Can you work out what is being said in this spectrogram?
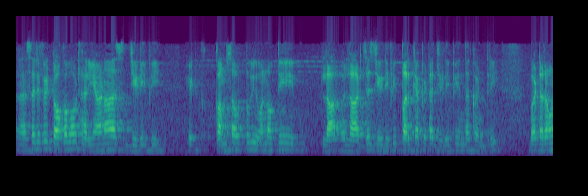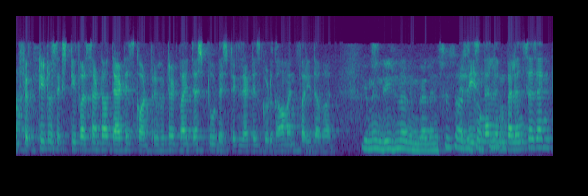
Uh, sir, if we talk about Haryana's GDP, it comes out to be one of the la- largest GDP per capita GDP in the country. But around 50 to 60 percent of that is contributed by just two districts, that is Gurgaon and Faridabad. You mean regional imbalances? Are Regional imbalances, and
